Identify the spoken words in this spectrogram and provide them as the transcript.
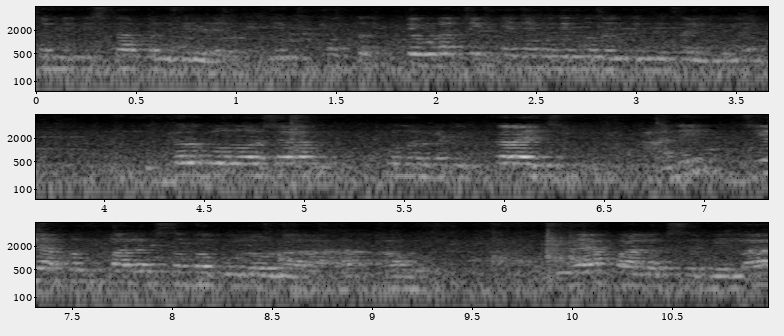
समिती स्थापन केली आहे. फक्त तेवढाच एक त्याच्यामध्ये बदल त्यांनी सांगितलेला आहे. दर दोन वर्षाला पुनर्गठित करायची आणि जी आपण पालक सभा बोलवणार आहोत त्या पालक सभेला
